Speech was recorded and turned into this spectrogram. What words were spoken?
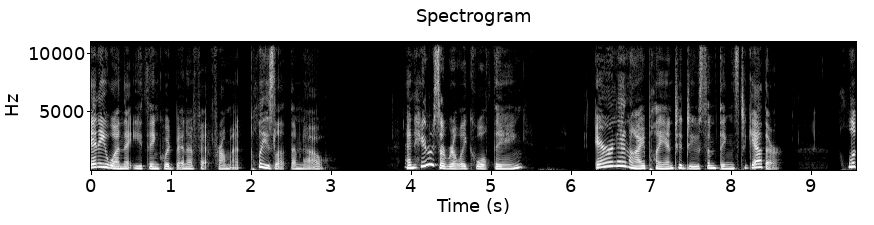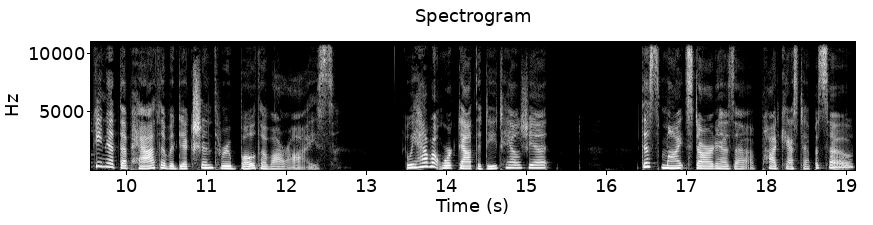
Anyone that you think would benefit from it, please let them know. And here's a really cool thing Aaron and I plan to do some things together, looking at the path of addiction through both of our eyes. We haven't worked out the details yet. This might start as a podcast episode.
